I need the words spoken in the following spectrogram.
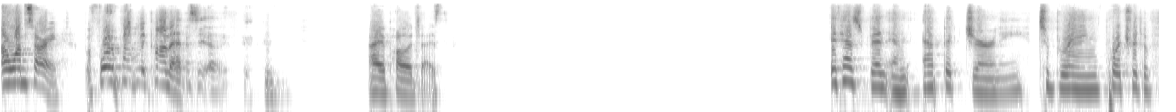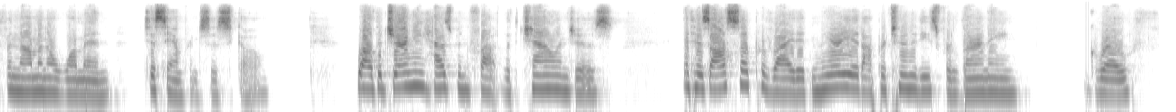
Oh, I'm sorry, before public comments. I apologize. It has been an epic journey to bring Portrait of a Phenomenal Woman to San Francisco. While the journey has been fraught with challenges, it has also provided myriad opportunities for learning, growth,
